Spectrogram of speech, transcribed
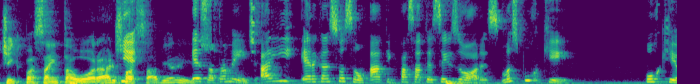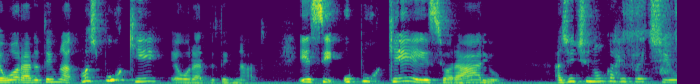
Tinha que passar em tal horário, Que- é passava e era isso. Exatamente. Aí era aquela situação, ah, tem que passar até seis horas. Mas por quê? Porque é o horário determinado. Mas por que é o horário determinado? Esse, o porquê esse horário, a gente nunca refletiu.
